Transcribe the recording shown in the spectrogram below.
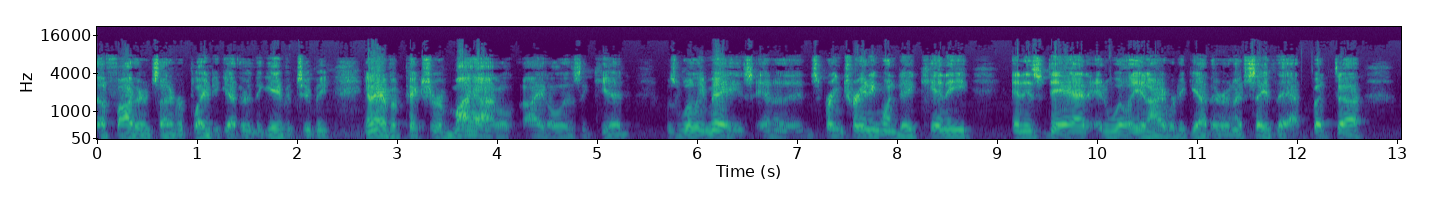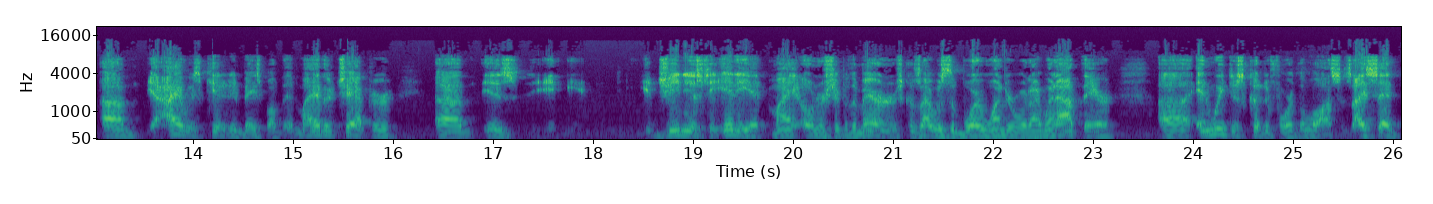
a father and son ever played together, and they gave it to me. And I have a picture of my idol, idol as a kid was Willie Mays. And uh, in spring training one day, Kenny and his dad and Willie and I were together, and I've saved that. But uh, um, yeah, I always kidded in baseball. My other chapter uh, is genius to idiot, my ownership of the Mariners, because I was the boy wonder when I went out there, uh, and we just couldn't afford the losses. I said,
